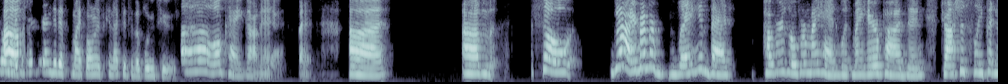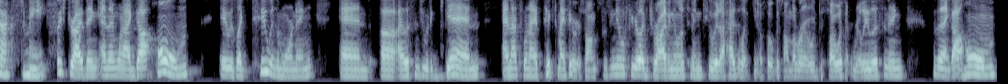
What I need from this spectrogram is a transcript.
my um, car sends it if my phone is connected to the Bluetooth. oh, okay, got it. But, uh, um, so yeah, I remember laying in bed, covers over my head with my AirPods in. Josh was sleeping next to me. I was driving, and then when I got home, it was like two in the morning, and uh, I listened to it again, and that's when I picked my favorite songs. Because you know, if you're like driving and listening to it, I had to like you know focus on the road, so I wasn't really listening. But then I got home,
